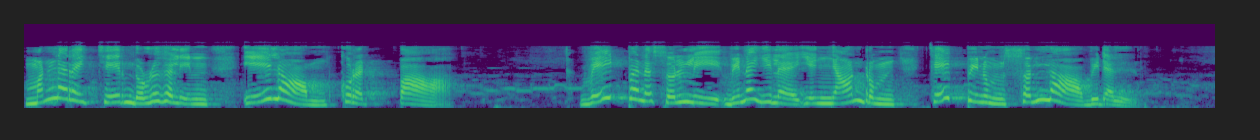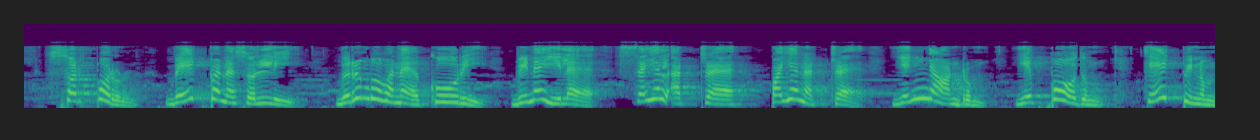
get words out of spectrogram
மன்னரைச் சேர்ந்தொழுகலின் ஏழாம் குரட்பா. வேட்பன சொல்லி வினையில எஞ்ஞான்றும் கேட்பினும் சொல்லா விடல். சொற்பொருள். வேட்பன சொல்லி விரும்புவன கூறி வினையில செயல் அற்ற பயனற்ற எஞ்ஞான்றும் எப்போதும் கேட்பினும்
